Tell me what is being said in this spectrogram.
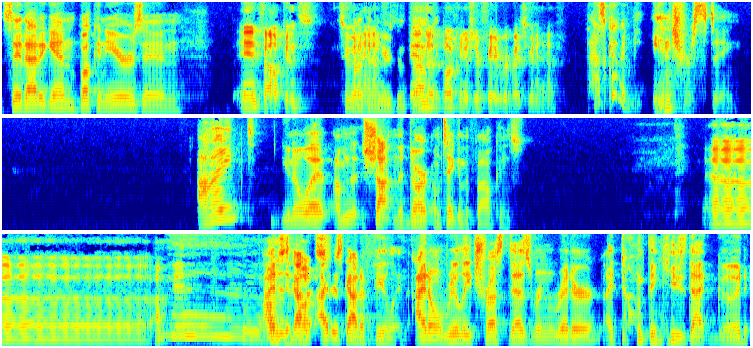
Say that again. Buccaneers and And Falcons two and a half. Buccaneers and And the Buccaneers are favored by two and a half. that's gonna be interesting. I'm you know what? I'm shot in the dark. I'm taking the Falcons. Uh, okay. I just got a, I just got a feeling. I don't really trust Desmond Ridder. I don't think he's that good.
